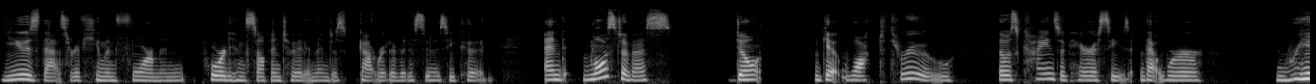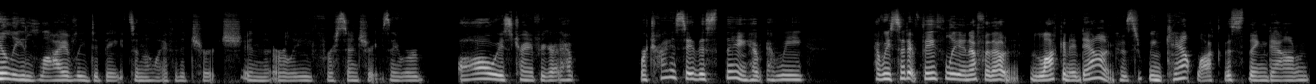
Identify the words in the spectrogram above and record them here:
used that sort of human form and poured himself into it and then just got rid of it as soon as he could. And most of us don't get walked through those kinds of heresies that were really lively debates in the life of the church in the early first centuries. They were always trying to figure out how we're trying to say this thing. Have, have we have we said it faithfully enough without locking it down? Because we can't lock this thing down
